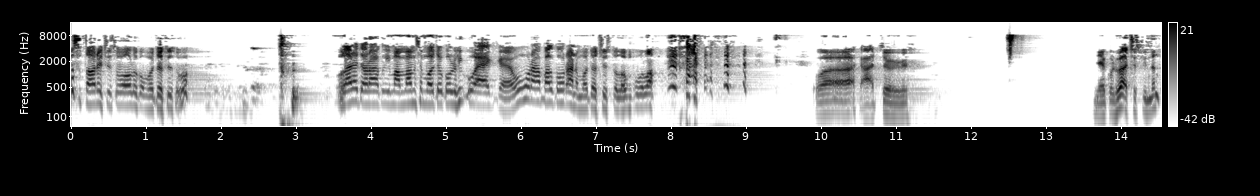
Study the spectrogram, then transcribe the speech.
Setara jus 8 kok maca jus 8. Mulane cara aku imam-imam semua cokol iku akeh. Wong ora hafal Quran maca juz 30. Wah, kacau. Ya kulo juz pinten?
